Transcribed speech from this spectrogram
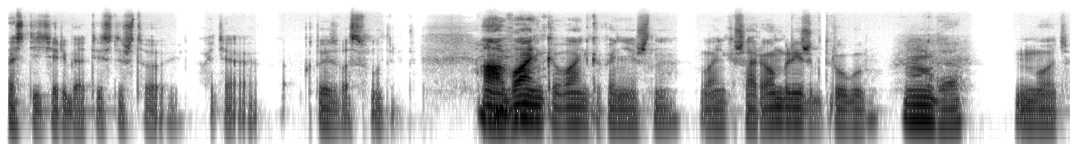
Простите, ребят, если что, хотя кто из вас смотрит? А, Ванька, Ванька, конечно. Ванька Шар, он ближе к другу. Ну да. Вот.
